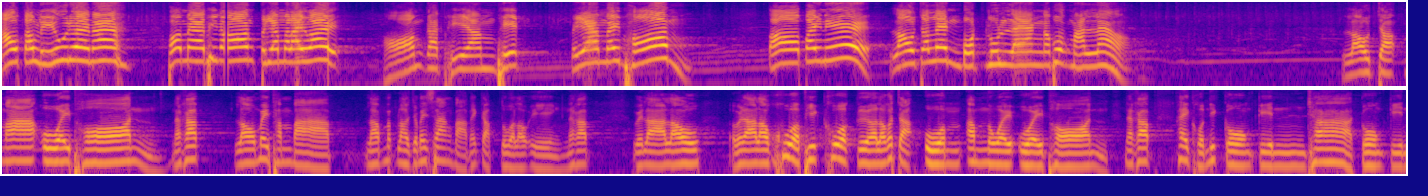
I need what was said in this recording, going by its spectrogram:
เอาเตาหลิวไปด้วยไหมพ่อแม่พี่น้องเตรียมอะไรไว้ หอมกระเทียมพริก เตรียมไม่พร้อม ต่อไปนี้เราจะเล่นบทรุนแรงกับพวกมันแล้ว เราจะมาอวยพรนะครับ เราไม่ทำบาปเราเราจะไม่สร้างบาปให้กับตัวเราเองนะครับ เวลาเราเวลาเราคั่วพริกคั่วเกลือ เราก็จะอวมอำนวยอวยพรนะครับ ให้คนที่โกงกินชาติ โกงกิน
